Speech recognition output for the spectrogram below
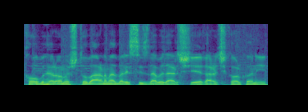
خب هرانوش تو برنامه برای سیزده به در چیه؟ قرار چی کار کنی؟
